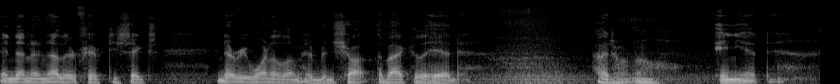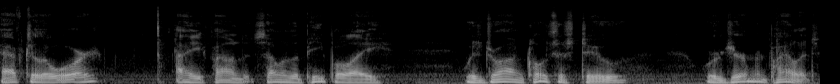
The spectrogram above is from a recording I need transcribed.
and then another 56. And every one of them had been shot in the back of the head. I don't know. And yet, after the war, I found that some of the people I was drawn closest to were German pilots.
